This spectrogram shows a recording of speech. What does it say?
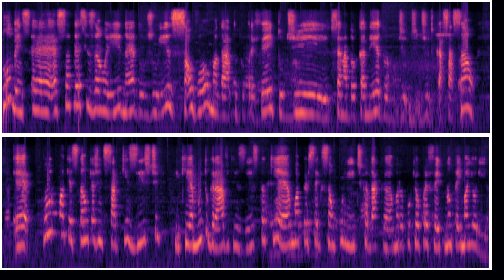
Rubens, é, essa decisão aí, né, do juiz salvou o mandato do prefeito de senador Canedo de, de, de cassação, é, por uma questão que a gente sabe que existe e que é muito grave que exista, que é uma perseguição política da Câmara, porque o prefeito não tem maioria.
